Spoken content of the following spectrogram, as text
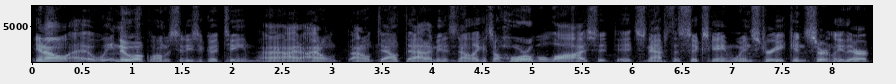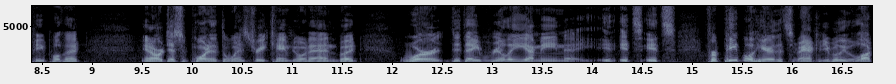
you know uh, we knew Oklahoma City's a good team. I, I, don't I don't doubt that. I mean, it's not like it's a horrible loss. It, it snaps the six game win streak, and certainly there are people that you know are disappointed that the win streak came to an end, but were did they really? I mean, it, it's it's for people here that say, "Man, can you believe the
